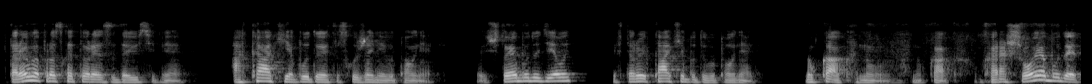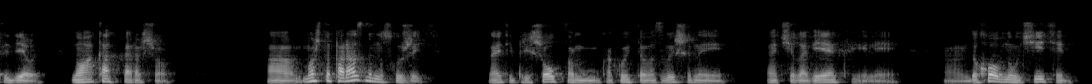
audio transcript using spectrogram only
Второй вопрос, который я задаю себе. А как я буду это служение выполнять? То есть что я буду делать? И второй, как я буду выполнять? Ну как? Ну, ну как? Хорошо я буду это делать. Ну а как хорошо? А, можно по-разному служить. Знаете, пришел к вам какой-то возвышенный а, человек или а, духовный учитель.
